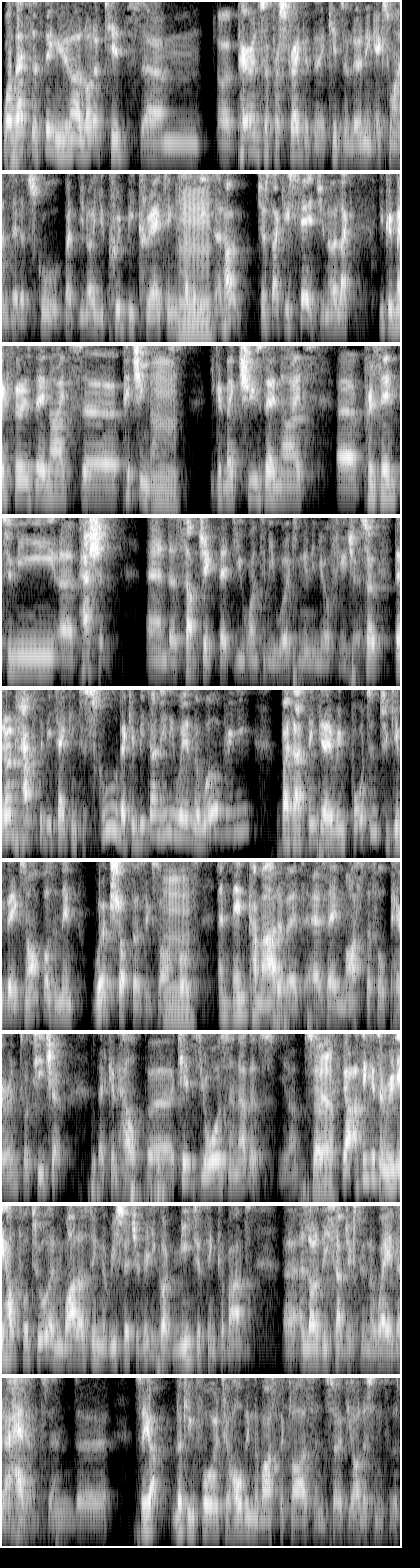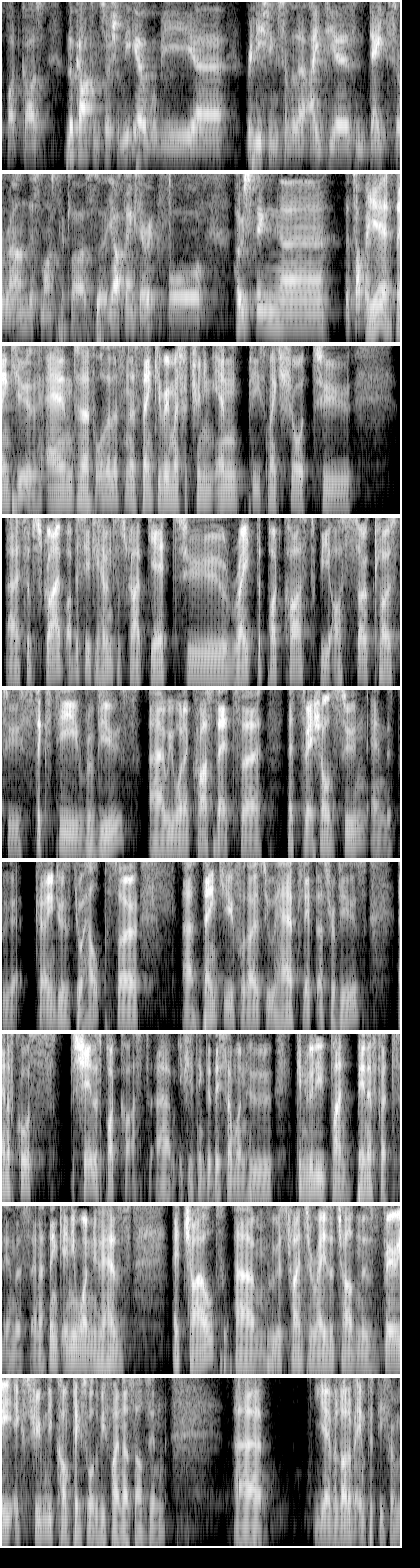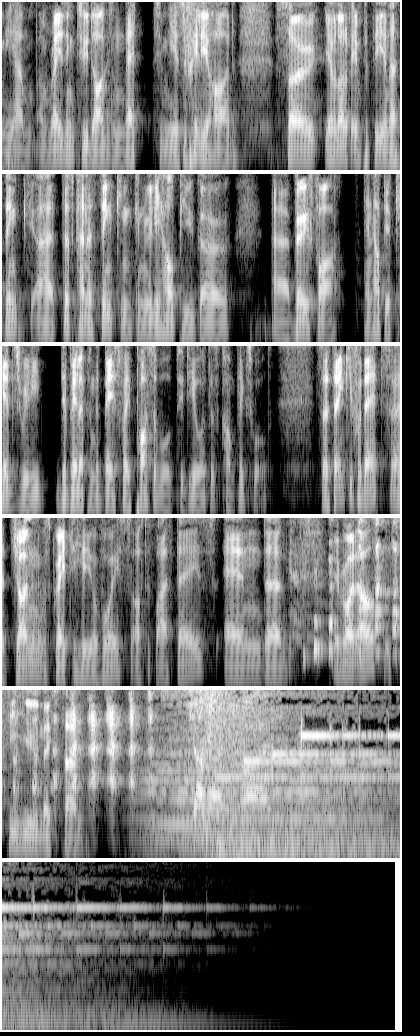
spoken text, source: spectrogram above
Well, that's the thing. You know, a lot of kids, um, uh, parents are frustrated that their kids are learning X, Y, and Z at school, but you know, you could be creating some mm. of these at home, just like you said. You know, like you could make Thursday nights uh, pitching nights. Mm. You could make Tuesday nights uh, present to me uh, passion and a subject that you want to be working in in your future. So they don't have to be taken to school. They can be done anywhere in the world, really. But I think they're important to give the examples and then workshop those examples mm. and then come out of it as a masterful parent or teacher that can help uh, kids, yours and others. You know, so yeah. yeah. I think it's a really helpful tool. And while I was doing the research, it really got me to think about uh, a lot of these subjects in a way that I hadn't. And uh, so, yeah, looking forward to holding the masterclass. And so, if you are listening to this podcast, look out on social media. We'll be uh, releasing some of the ideas and dates around this masterclass. So, yeah, thanks, Eric, for hosting uh, the topic. Yeah, thank you. And uh, for all the listeners, thank you very much for tuning in. Please make sure to uh, subscribe. Obviously, if you haven't subscribed yet, to rate the podcast. We are so close to 60 reviews. we want to cross that that threshold soon, and we can only do it with your help. So Uh, thank you for those who have left us reviews. And of course, share this podcast um, if you think that there's someone who can really find benefit in this. And I think anyone who has a child um, who is trying to raise a child in this very extremely complex world that we find ourselves in, uh, you have a lot of empathy from me. I'm I'm raising two dogs, and that to me is really hard. So you have a lot of empathy, and I think uh, this kind of thinking can really help you go uh, very far and help your kids really develop in the best way possible to deal with this complex world. So thank you for that, uh, John. It was great to hear your voice after five days, and um, everyone else. see you next time. Ciao, guys. Bye.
